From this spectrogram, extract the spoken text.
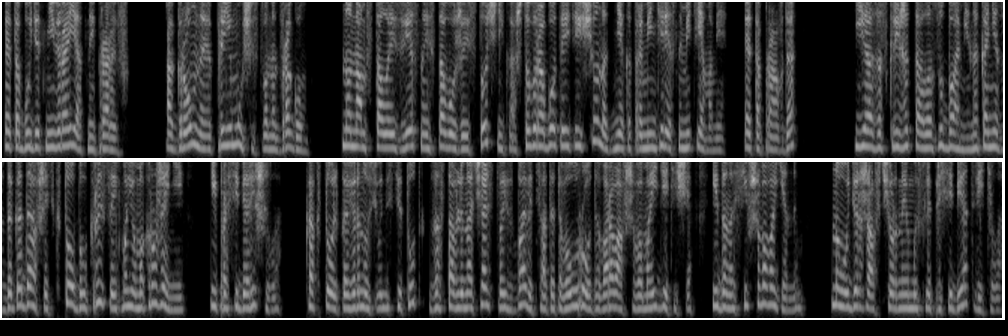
это будет невероятный прорыв. Огромное преимущество над врагом. Но нам стало известно из того же источника, что вы работаете еще над некоторыми интересными темами. Это правда? Я заскрежетала зубами, наконец догадавшись, кто был крысой в моем окружении, и про себя решила. Как только вернусь в институт, заставлю начальство избавиться от этого урода, воровавшего мои детища и доносившего военным. Но, удержав черные мысли при себе, ответила.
